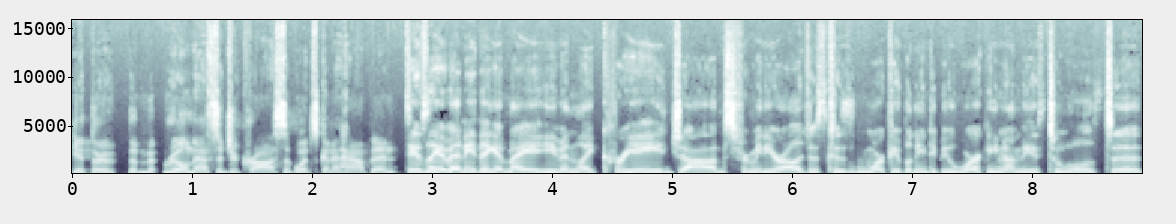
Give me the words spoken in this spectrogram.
get the, the real message across of what's going to happen. Seems like if anything, it might even like create jobs for meteorologists because more people need to be working on these tools to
